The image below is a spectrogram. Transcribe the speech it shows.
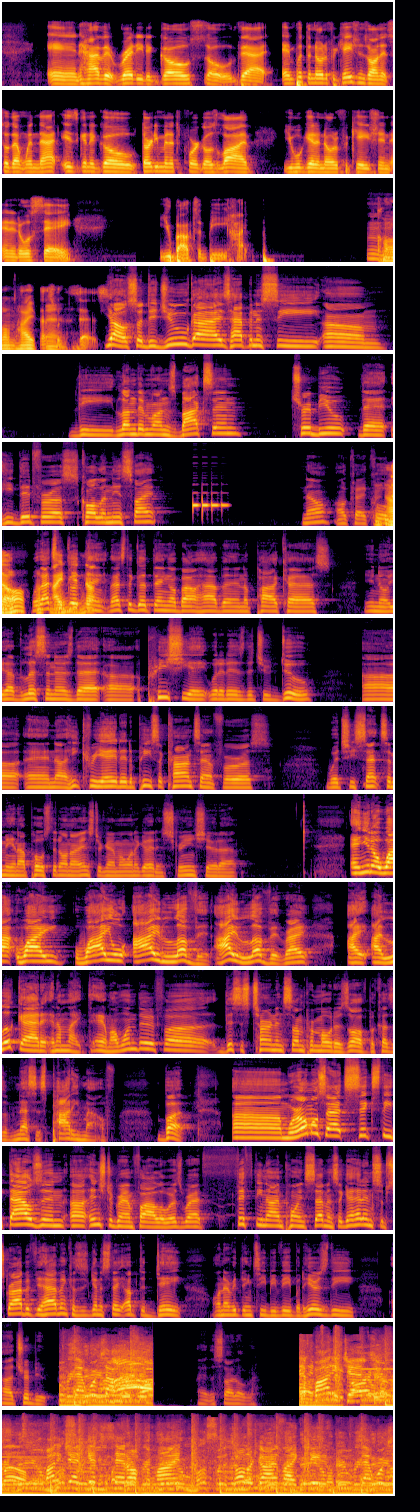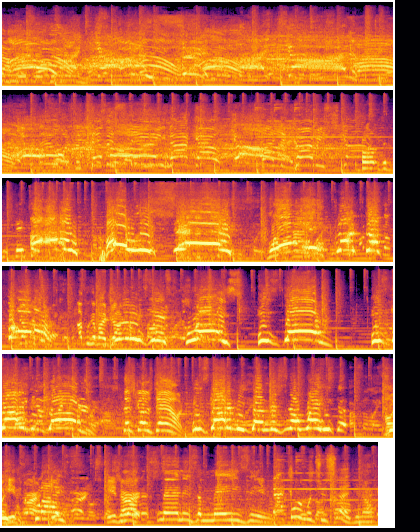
and have it ready to go so that and put the notifications on it so that when that is gonna go 30 minutes before it goes live, you will get a notification and it will say you about to be hype. Mhm. Call him hype, That's man. what it says. Yo, so did you guys happen to see um the London Runs boxing tribute that he did for us calling this fight? No? Okay, cool. No, Well, that's I a did good not. thing. That's the good thing about having a podcast. You know, you have listeners that uh, appreciate what it is that you do. Uh, and uh, he created a piece of content for us, which she sent to me, and I posted on our Instagram. I want to go ahead and screen share that. And you know why? Why? While I love it, I love it. Right? I I look at it and I'm like, damn. I wonder if uh, this is turning some promoters off because of Ness's potty mouth. But um, we're almost at sixty thousand uh, Instagram followers. We're at fifty nine point seven. So go ahead and subscribe if you haven't, because it's gonna stay up to date on everything TBV. But here's the uh, tribute. That works out. All right, let's start over. And body jet, body jet gets his head off the line with a taller guy like Jaden Booth. That works out. Oh my God! Wow! Wow! That was a devastating knockout by Dakari Scott. Oh! Holy shit! What? What the fuck? I forgot about John. Jesus Christ! He's done! He's gotta be done! This goes down. He's gotta be done! There's no way he could. Oh, he's hurt. Christ. He's hurt. This man is amazing. Doing what you said, you know,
